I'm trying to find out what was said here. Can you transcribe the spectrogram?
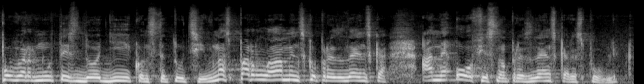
повернутись до дії Конституції. У нас парламентсько-президентська, а не офісно-президентська республіка.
